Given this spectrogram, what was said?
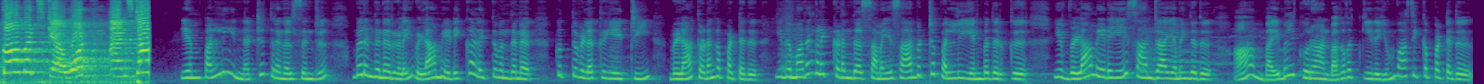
comets, skywards, and stars. எம் பள்ளியின் நட்சத்திரங்கள் சென்று விருந்தினர்களை விழா மேடைக்கு அழைத்து வந்தனர். குத்து விளக்கு ஏற்றி விழா தொடங்கப்பட்டது. இது மதங்களைக் கடந்த சமய சார்பற்ற பள்ளி என்பதற்கு இவ்விழா மேடையே சான்றாய் அமைந்தது. ஆம் பைபிள் குரான் பகவத்கீதையும் வாசிக்கப்பட்டது.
